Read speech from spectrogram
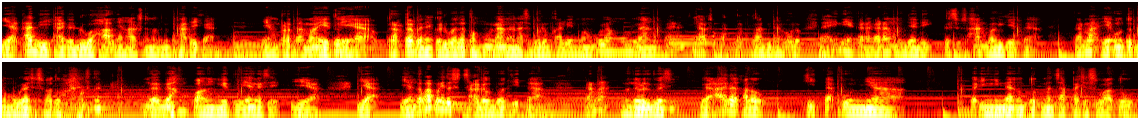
ya tadi ada dua hal yang harus teman-teman perhatikan. Yang pertama itu ya praktek dan yang kedua adalah pengulangan. Nah sebelum kalian mengulang-ulang, kalian harus praktek terlebih dahulu. Nah ini yang kadang-kadang menjadi kesusahan bagi kita. Karena ya untuk memulai sesuatu hal itu kan nggak gampang gitu ya nggak sih? Iya, ya, ya nggak apa-apa itu struggle buat kita. Karena menurut gue sih nggak ada kalau kita punya keinginan untuk mencapai sesuatu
